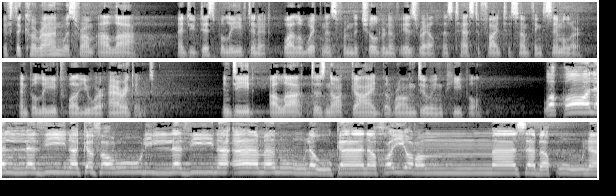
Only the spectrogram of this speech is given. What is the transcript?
if the Quran was from Allah and you disbelieved in it while a witness from the children of Israel has testified to something similar and believed while you were arrogant? Indeed, Allah does not guide the wrongdoing people. وقال الذين كفروا للذين امنوا لو كان خيرا ما سبقونا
